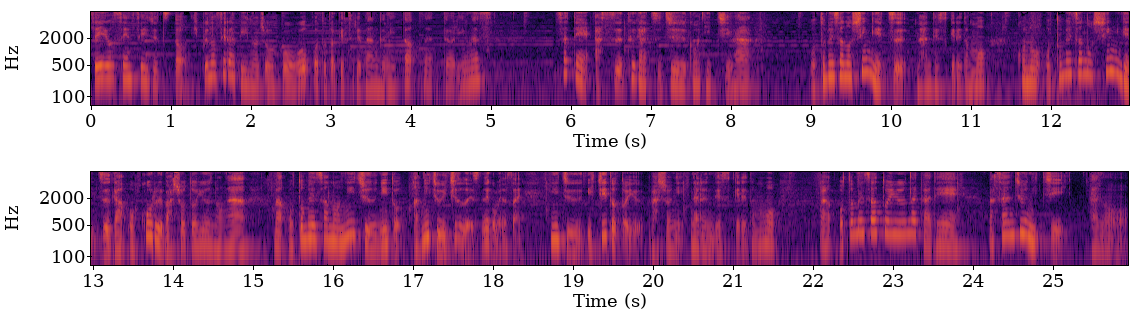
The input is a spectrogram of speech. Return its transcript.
西洋先生術とヒプノセラピーの情報をお届けする番組となっております。さて明日9月15日は乙女座の新月なんですけれどもこの乙女座の新月が起こる場所というのがまあ、乙女座の22度あ21度ですね。ごめんなさい。21度という場所になるんですけれども、まあ、乙女座という中で、まあ、30日あの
